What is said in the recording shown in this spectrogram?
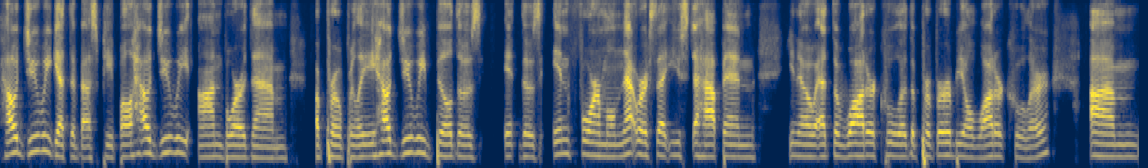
how do we get the best people? How do we onboard them appropriately? How do we build those those informal networks that used to happen, you know, at the water cooler, the proverbial water cooler, um,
